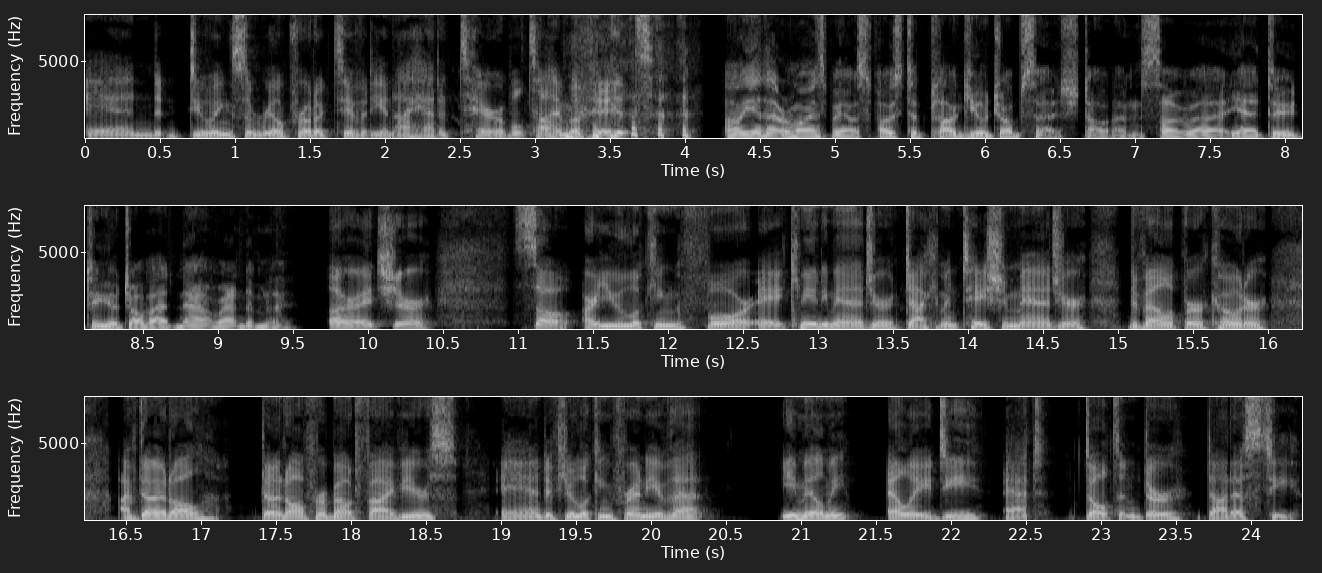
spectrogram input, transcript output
and doing some real productivity and I had a terrible time of it. oh yeah, that reminds me. I was supposed to plug your job search, Dalton. So uh, yeah, do do your job ad now randomly. All right, sure. So, are you looking for a community manager, documentation manager, developer, coder? I've done it all. Done it all for about five years. And if you're looking for any of that, email me, lad at daltondur.st.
